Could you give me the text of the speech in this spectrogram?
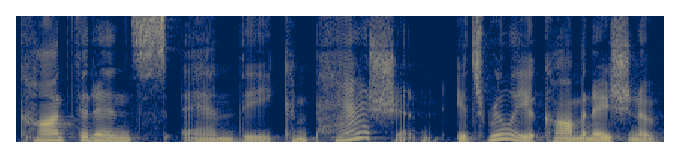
confidence and the compassion. It's really a combination of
